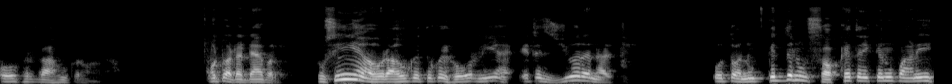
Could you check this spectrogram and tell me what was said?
ਉਹ ਫਿਰ ਰਾਹੂ ਕਰਵਾਉਂਦਾ। ਉਹ ਤੁਹਾਡਾ ਡੈਵਲ ਤੁਸੀਂ ਆ ਹੋ ਰਾਹੂ ਕਿ ਤੂੰ ਕੋਈ ਹੋਰ ਨਹੀਂ ਹੈ ਇਟ ਇਜ਼ ਯੂਰ એનર્ਜੀ ਉਹ ਤੁਹਾਨੂੰ ਕਿੱਧਰ ਨੂੰ ਸੌਖੇ ਤਰੀਕੇ ਨੂੰ ਪਾਣੀ,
